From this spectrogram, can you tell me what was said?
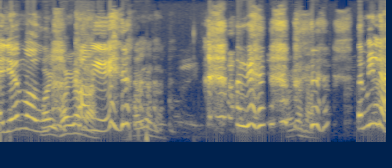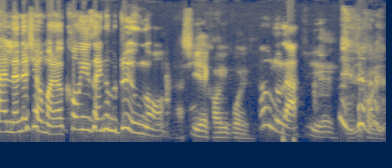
အရက်မဟုတ်ဘူး ခေါင်းခေါင်းရတာ ခေါင်းရည် ခေါင်းရတော့စား ဟုတ်ကဲ့ ခေါင်းရတော့စား သမီးလာလမ်းနဲ့ချောက်မှာတော့ခုံရင်ဆိုင်တော့မတွေ့ဘူးနော် ရှိရဲ့ခေါင်းကြီးပွင့် ဟုတ်လို့လား ရှိရဲ့ရှိခေါင်းကြီး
